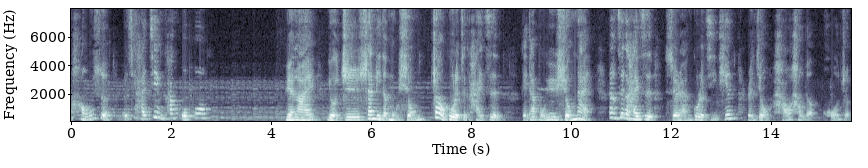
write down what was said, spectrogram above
好无损，而且还健康活泼。原来有一只山里的母熊照顾了这个孩子，给他哺育熊奶。让这个孩子虽然过了几天，仍旧好好的活着。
